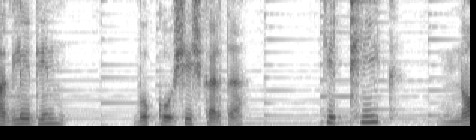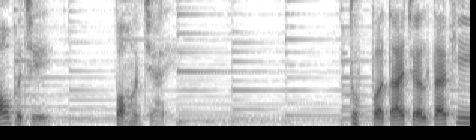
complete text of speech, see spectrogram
अगले दिन वो कोशिश करता कि ठीक नौ बजे पहुँच जाए। तो पता चलता कि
